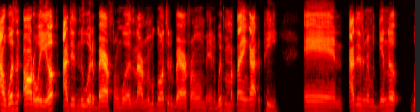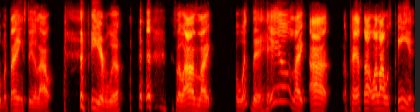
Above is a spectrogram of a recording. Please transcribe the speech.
I wasn't all the way up. I just knew where the bathroom was, and I remember going to the bathroom and whipping my thing out to pee, and I just remember getting up with my thing still out, pee everywhere. so I was like, "What the hell?" Like I, I passed out while I was peeing,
